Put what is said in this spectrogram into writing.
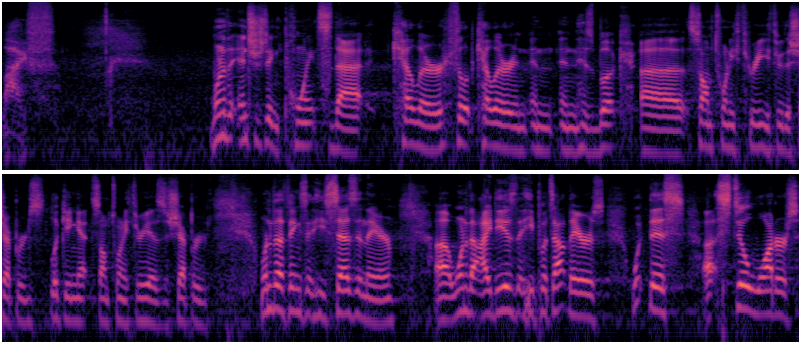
life. One of the interesting points that Keller, Phillip Keller, in, in, in his book, uh, Psalm 23, through the shepherds, looking at Psalm 23 as a shepherd, one of the things that he says in there, uh, one of the ideas that he puts out there is what this uh, still waters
